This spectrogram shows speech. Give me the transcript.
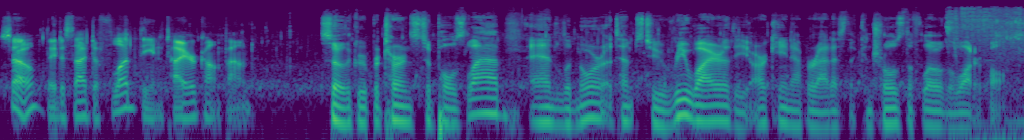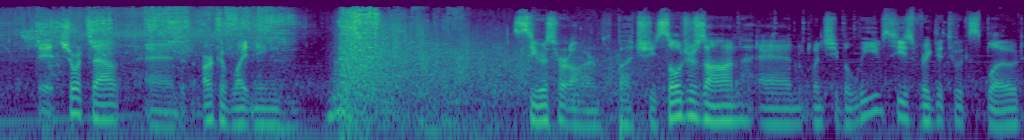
So they decide to flood the entire compound. So the group returns to Pole's lab, and Lenore attempts to rewire the arcane apparatus that controls the flow of the waterfall. It shorts out, and an arc of lightning sears her arm, but she soldiers on, and when she believes he's rigged it to explode,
